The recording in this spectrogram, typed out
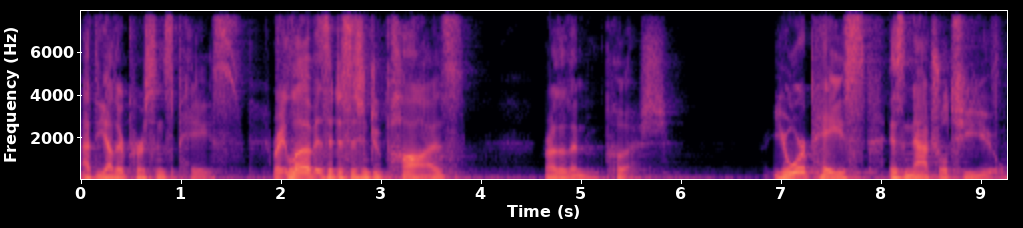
at the other person's pace. Right? Love is a decision to pause rather than push. Your pace is natural to you.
